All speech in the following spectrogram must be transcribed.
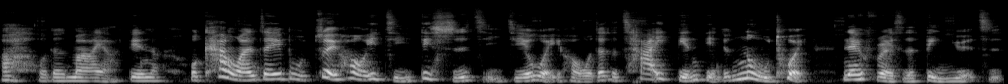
啊，我的妈呀，天呐！我看完这一部最后一集第十集结尾以后，我真的差一点点就怒退 Netflix 的订阅制。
